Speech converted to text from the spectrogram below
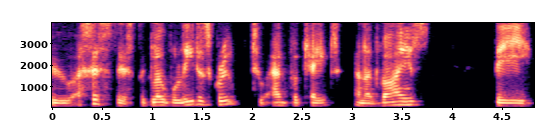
to assist this, the Global Leaders Group to advocate and advise, the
